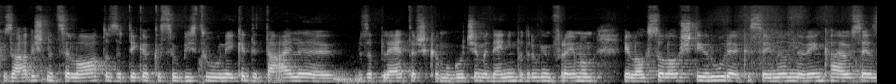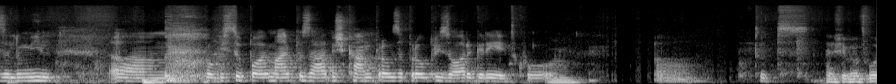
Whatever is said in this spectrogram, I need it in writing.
pozabiš na celoto, zaradi tega, ker se v bistvu v neke detajle zapleteš, ker mogoče med enim in drugim frajmom je lahko lahko štiri ure, ki se je nam ne vem kaj vse zalomil. Um, pa v bistvu pa malo pozabiš, kam pravzaprav prizor gre. Tako, uh, Ja, še pa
